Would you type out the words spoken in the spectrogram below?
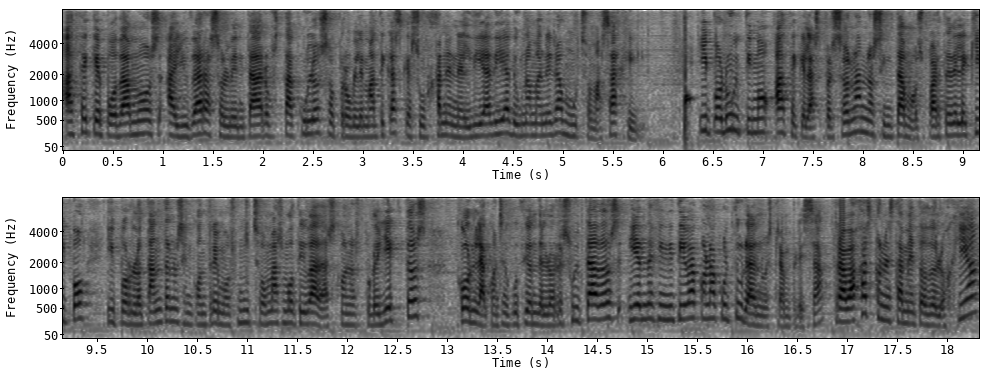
hace que podamos ayudar a solventar obstáculos o problemáticas que surjan en el día a día de una manera mucho más ágil. Y por último, hace que las personas nos sintamos parte del equipo y por lo tanto nos encontremos mucho más motivadas con los proyectos, con la consecución de los resultados y en definitiva con la cultura de nuestra empresa. ¿Trabajas con esta metodología?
